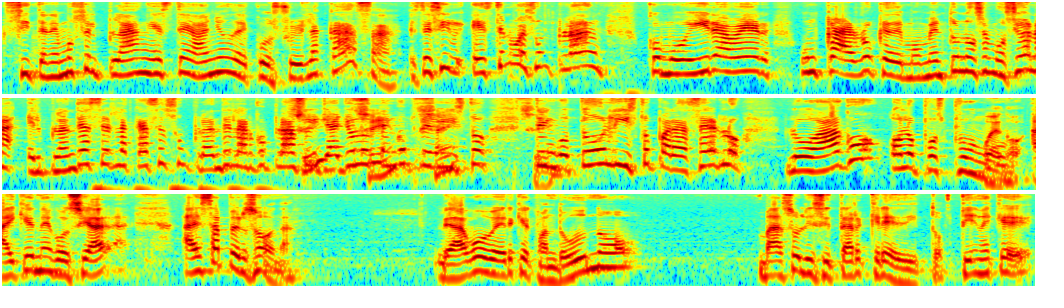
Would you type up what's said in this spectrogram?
si tenemos el plan este año de construir la casa? Es decir, este no es un plan como ir a ver un carro que de momento uno se emociona. El plan de hacer la casa es un plan de largo plazo y ya yo lo tengo previsto, tengo todo listo para hacerlo. ¿Lo hago o lo pospongo? Bueno, hay que negociar. A esa persona le hago ver que cuando uno va a solicitar crédito, tiene que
